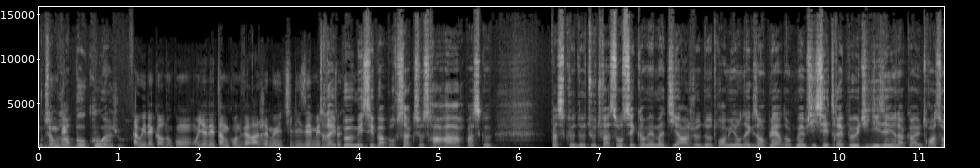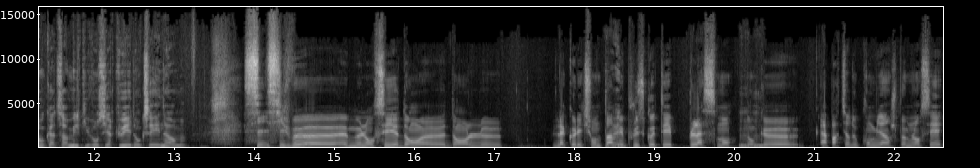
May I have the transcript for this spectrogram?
donc, ça vaudra beaucoup un jour. Ah oui, d'accord. Donc il y a des timbres qu'on ne verra jamais utiliser. Mais Très peu, mais c'est pas pour ça que ce sera rare. Parce que parce que de toute façon, c'est quand même un tirage de 2-3 millions d'exemplaires. Donc même si c'est très peu utilisé, il y en a quand même 300 ou 400 000 qui vont circuler, donc c'est énorme. Si, si, je veux euh, me lancer dans, euh, dans le, la collection de timbres, mais plus côté placement, mhm. donc euh, à partir de combien je peux me lancer?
